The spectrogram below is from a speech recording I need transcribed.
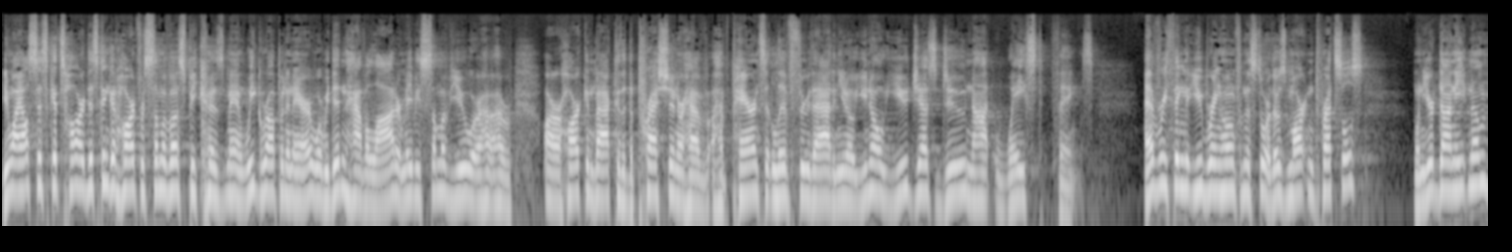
You know why else this gets hard? This can get hard for some of us because, man, we grew up in an era where we didn't have a lot, or maybe some of you are, are, are harking back to the depression or have, have parents that lived through that. And you know, you know, you just do not waste things. Everything that you bring home from the store, those Martin pretzels, when you're done eating them,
